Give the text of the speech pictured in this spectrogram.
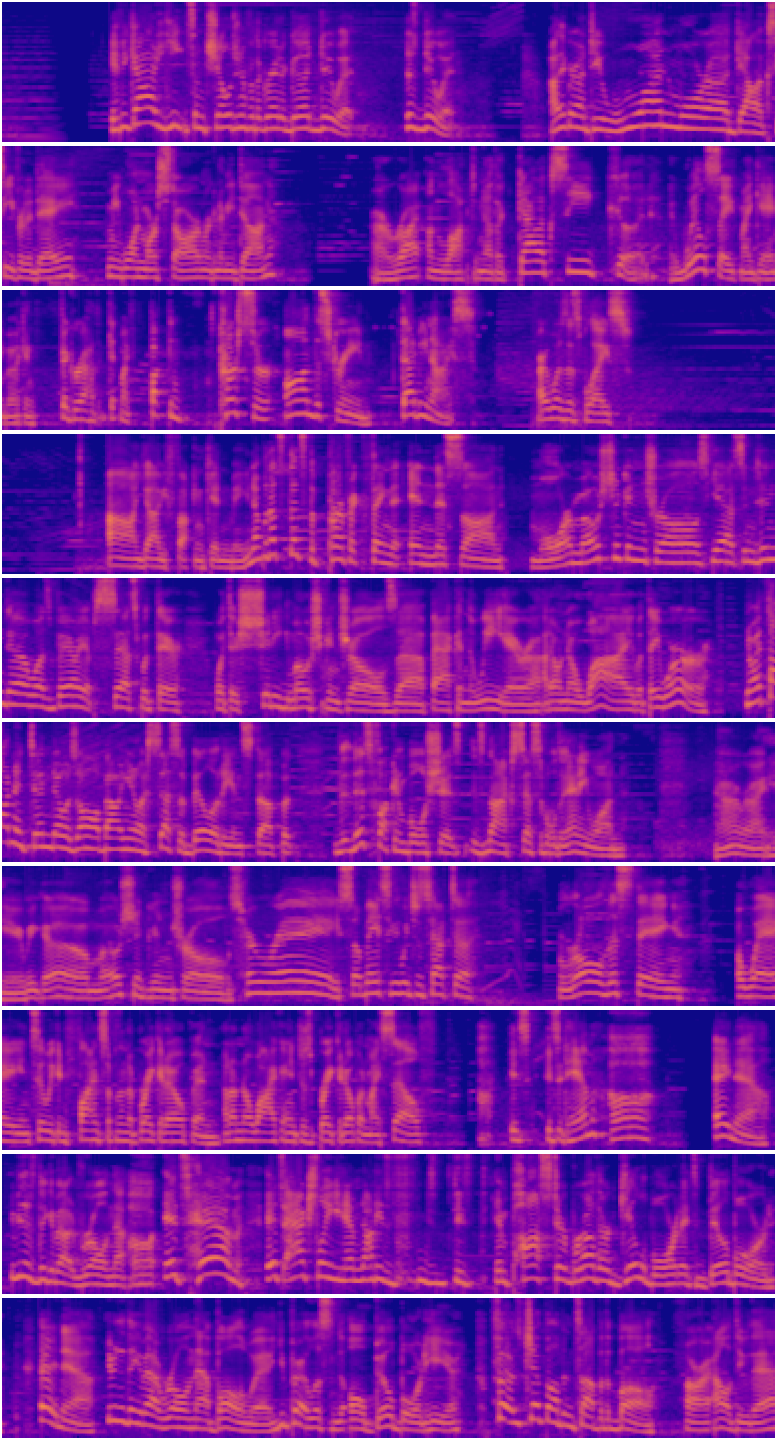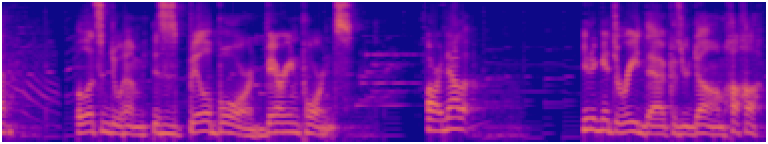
If you gotta eat some children for the greater good, do it. Just do it. I think we're gonna do one more uh, galaxy for today. I mean, one more star, and we're gonna be done. All right, unlocked another galaxy. Good. I will save my game if I can figure out how to get my fucking cursor on the screen. That'd be nice. All right, what is this place? Oh, you gotta be fucking kidding me. You know, but that's that's the perfect thing to end this on. More motion controls. Yes, Nintendo was very obsessed with their with their shitty motion controls uh, back in the Wii era. I don't know why, but they were. You know, I thought Nintendo was all about, you know, accessibility and stuff, but th this fucking bullshit is, is not accessible to anyone. All right, here we go. Motion controls. Hooray! So basically, we just have to roll this thing away until we can find something to break it open. I don't know why I can't just break it open myself. Is is it him? Oh, hey now, if you just think about rolling that, oh, it's him! It's actually him, not his, his imposter brother Gilboard. It's Billboard. Hey now, if you think about rolling that ball away, you better listen to old Billboard here. First, jump up on top of the ball. All right, I'll do that. But listen to him. This is Billboard. Very important. All right, now that you didn't get to read that because you're dumb. Haha.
